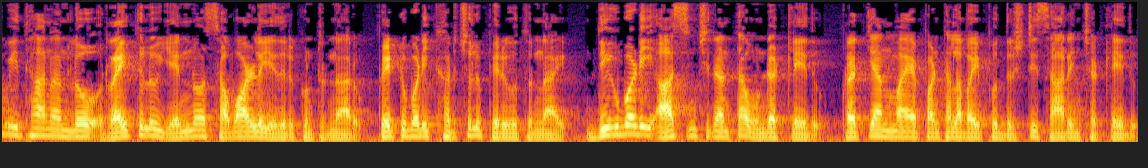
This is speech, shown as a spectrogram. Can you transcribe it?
విధానంలో రైతులు ఎన్నో సవాళ్ళు ఎదుర్కొంటున్నారు. పెట్టుబడి ఖర్చులు పెరుగుతున్నాయి. దిగుబడి ఆశించినంత ఉండట్లేదు. ప్రత్యామ్నాయ పంటల వైపు దృష్టి సారించట్లేదు.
